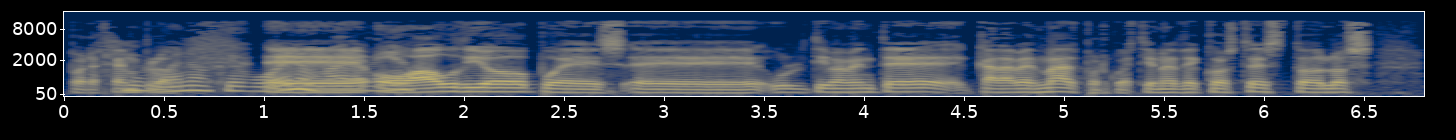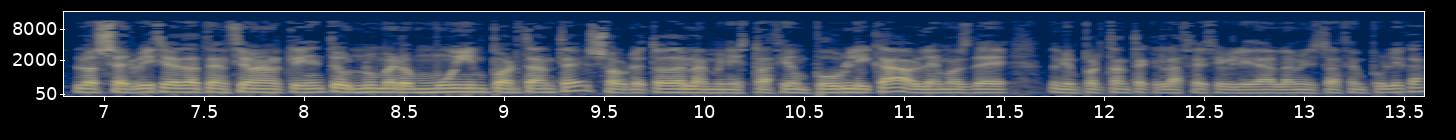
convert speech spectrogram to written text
por ejemplo. bueno, qué bueno, Eh, o audio, pues eh, últimamente cada vez más por cuestiones de costes todos los, los servicios de atención al cliente un número muy importante, sobre todo en la administración pública, hablemos de, de lo importante que es la accesibilidad en la administración pública,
